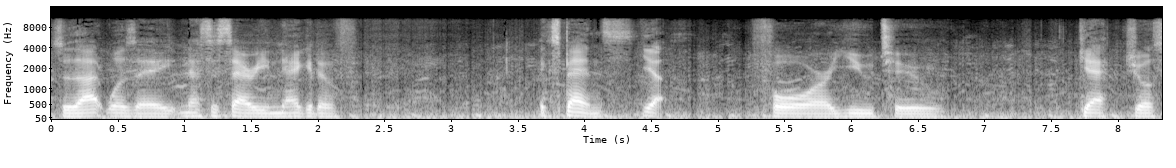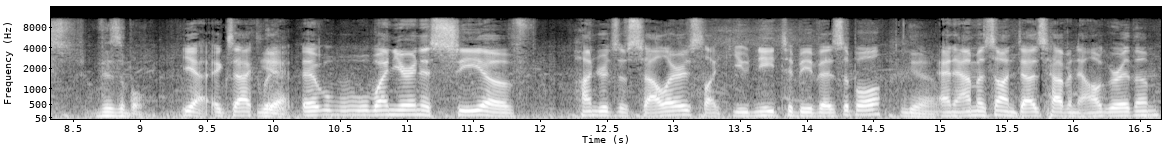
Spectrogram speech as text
So that was a necessary negative expense Yeah. for you to get just visible. Yeah, exactly. Yeah. Uh, it- when you're in a sea of hundreds of sellers, like you need to be visible. Yeah. And Amazon does have an algorithm.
